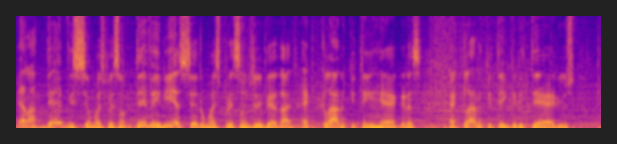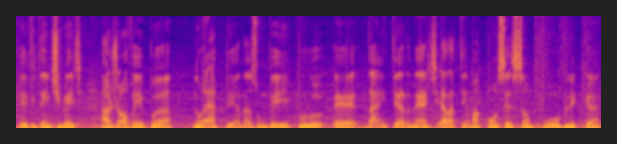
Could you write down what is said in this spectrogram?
ela deve ser uma expressão. Deveria ser uma expressão de liberdade. É claro que tem regras, é claro que tem critérios. Evidentemente, a Jovem Pan não é apenas um veículo eh, da internet, ela tem uma concessão pública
